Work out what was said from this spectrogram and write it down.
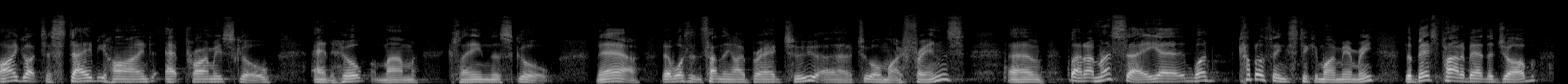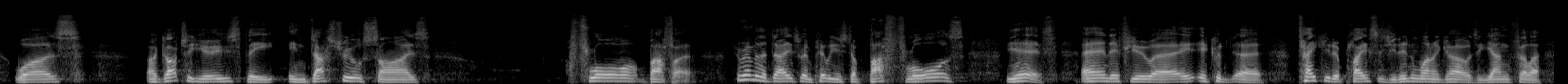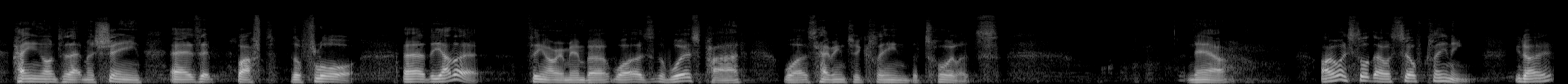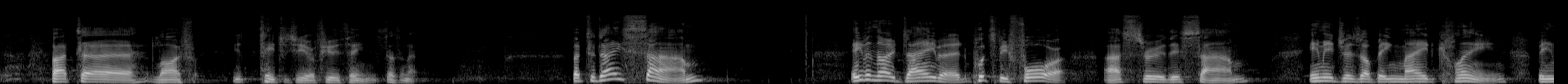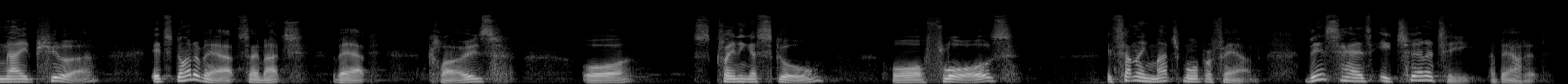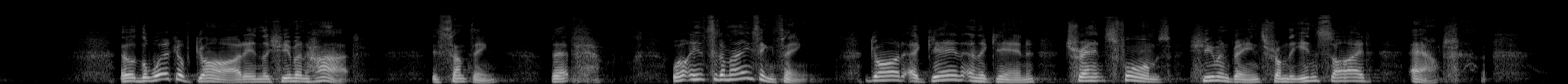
I got to stay behind at primary school and help mum clean the school. Now, that wasn't something I bragged to uh, to all my friends, um, but I must say, uh, one couple of things stick in my memory. The best part about the job was I got to use the industrial size floor buffer. Do you remember the days when people used to buff floors? Yes, and if you, uh, it could uh, take you to places you didn't want to go as a young fella, hanging onto that machine as it buffed the floor. Uh, the other thing I remember was the worst part was having to clean the toilets. Now, I always thought they were self-cleaning. You know, but uh, life teaches you a few things, doesn't it? But today's psalm, even though David puts before us through this psalm images of being made clean, being made pure, it's not about so much about clothes or cleaning a school or floors. It's something much more profound. This has eternity about it. Uh, the work of God in the human heart is something that, well, it's an amazing thing. God again and again transforms human beings from the inside out.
